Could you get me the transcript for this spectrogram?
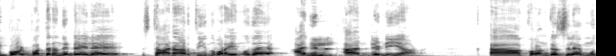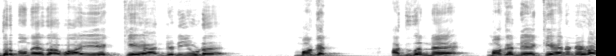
ഇപ്പോൾ പത്തനംതിട്ടയിലെ സ്ഥാനാർത്ഥി എന്ന് പറയുന്നത് അനിൽ ആന്റണിയാണ് കോൺഗ്രസിലെ മുതിർന്ന നേതാവായ എ കെ ആന്റണിയുടെ മകൻ. അതുതന്നെ മകൻ എ കെ ആന്റണിയുടെ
